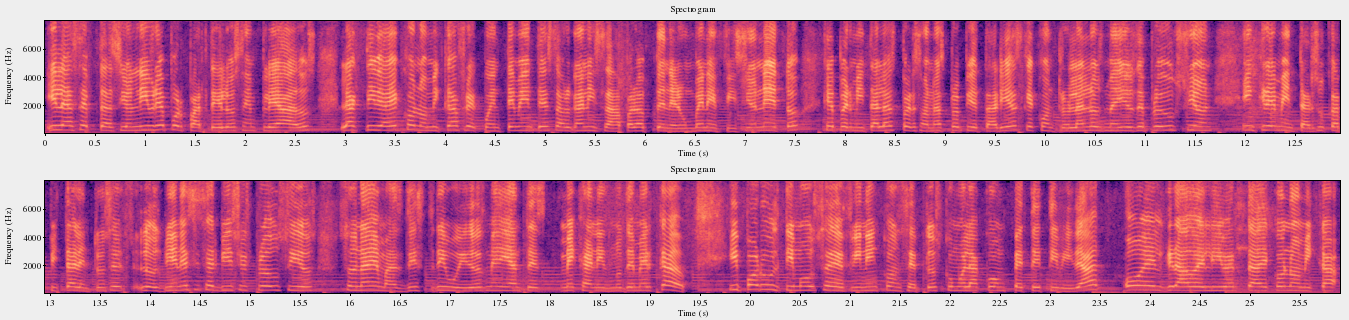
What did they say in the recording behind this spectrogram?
y la aceptación libre por parte de los empleados. La actividad económica frecuentemente está organizada para obtener un beneficio neto que permita a las personas propietarias que controlan los medios de producción incrementar su capital. Entonces, los bienes y servicios producidos son además distribuidos mediante mecanismos de mercado. Y por último, se definen conceptos como la competitividad o el grado de libertad económica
